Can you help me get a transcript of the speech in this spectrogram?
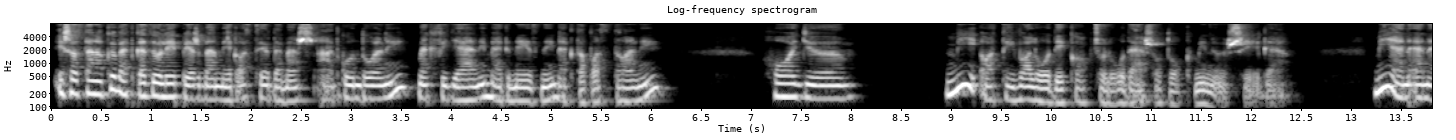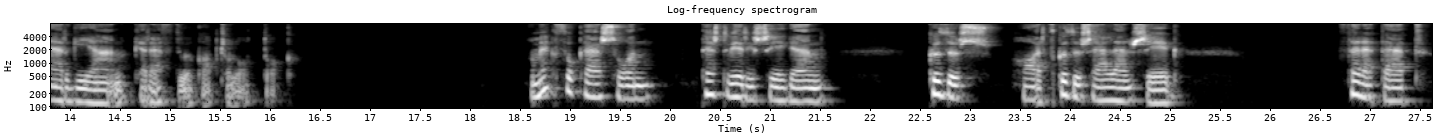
És aztán a következő lépésben még azt érdemes átgondolni, megfigyelni, megnézni, megtapasztalni, hogy mi a ti valódi kapcsolódásotok minősége? Milyen energián keresztül kapcsolódtok? A megszokáson, testvériségen, közös harc, közös ellenség, szeretet,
